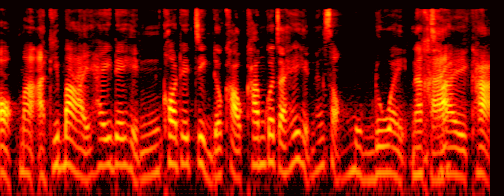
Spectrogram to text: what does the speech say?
ออกมาอธิบายให้ได้เห็นข้อเท็จจริง เดี๋ยวข่าวค่ำก็จะให้เห็นทั้งสองมุมด้วยนะคะ ใช่ค่ะ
